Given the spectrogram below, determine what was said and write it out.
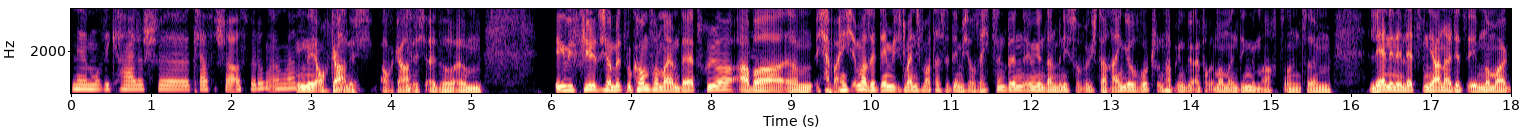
eine musikalische, klassische Ausbildung, irgendwas? Nee, auch gar Ähm, nicht. Auch gar nicht. Also ähm, irgendwie viel sicher mitbekommen von meinem Dad früher, aber ähm, ich habe eigentlich immer seitdem ich, ich meine, ich mache das seitdem ich auch 16 bin irgendwie und dann bin ich so wirklich da reingerutscht und habe irgendwie einfach immer mein Ding gemacht und ähm, lerne in den letzten Jahren halt jetzt eben nochmal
